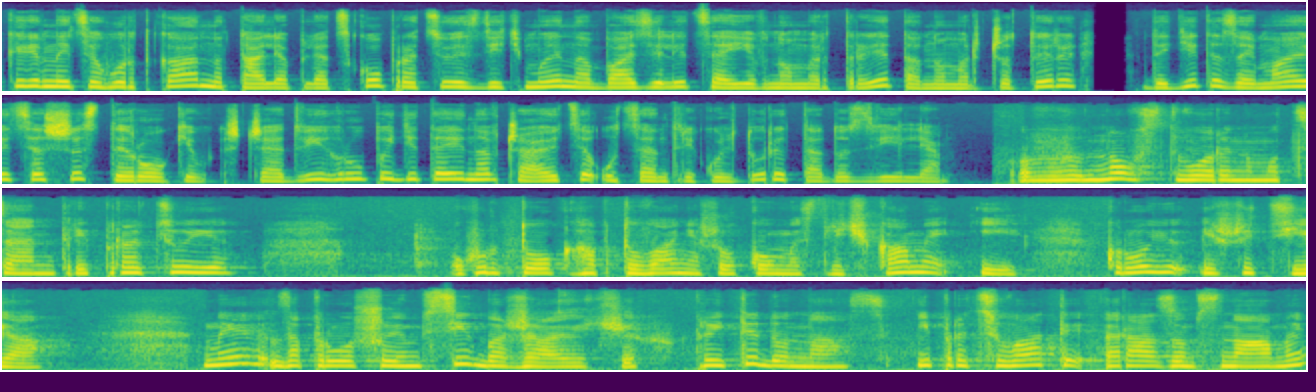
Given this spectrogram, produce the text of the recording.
Керівниця гуртка Наталя Пляцко працює з дітьми на базі ліцеїв номер 3 та номер 4, де діти займаються з 6 років. Ще дві групи дітей навчаються у центрі культури та дозвілля. В новствореному центрі працює гурток гаптування шовковими стрічками і крою і шиття. Ми запрошуємо всіх бажаючих прийти до нас і працювати разом з нами,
